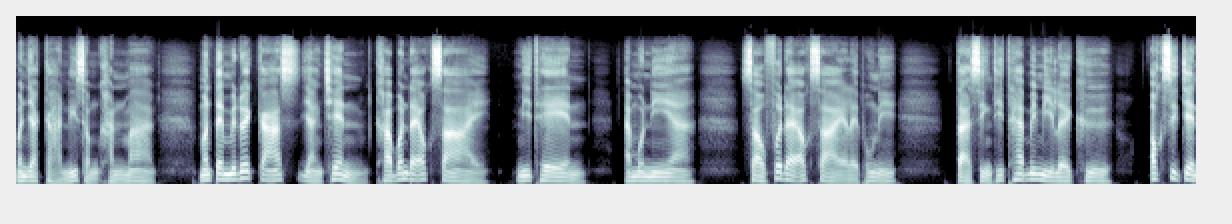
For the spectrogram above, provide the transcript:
บรรยากาศนี้สำคัญมาก มันเต็มไปด้วยก๊าซอย่างเช่น คาร์บอนไดออกไซด์มีเทน แอมโมเนียซัลเฟอร์ไดออกไซด์อะไรพวกนี้ แต่สิ่งที่แทบไม่มีเลยคือออกซิเจน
